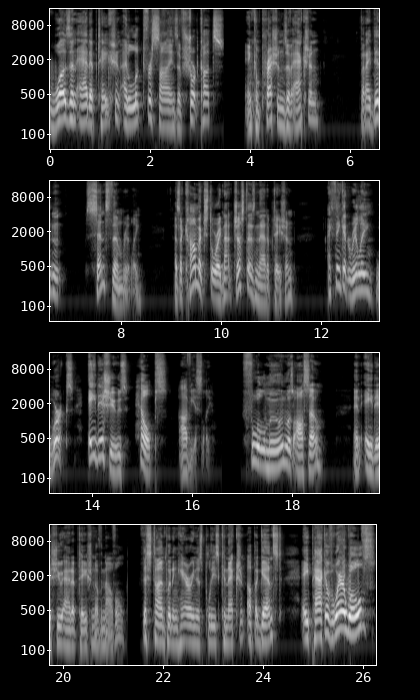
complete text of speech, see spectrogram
was an adaptation, I looked for signs of shortcuts and compressions of action, but I didn't sense them really. As a comic story, not just as an adaptation, I think it really works. Eight issues helps, obviously. Fool Moon was also an eight issue adaptation of a novel, this time putting Harry and his police connection up against a pack of werewolves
